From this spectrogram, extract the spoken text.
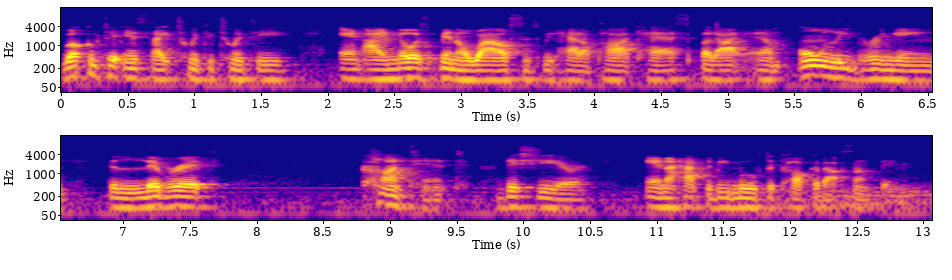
Welcome to Insight 2020. And I know it's been a while since we had a podcast, but I am only bringing deliberate content this year, and I have to be moved to talk about something.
